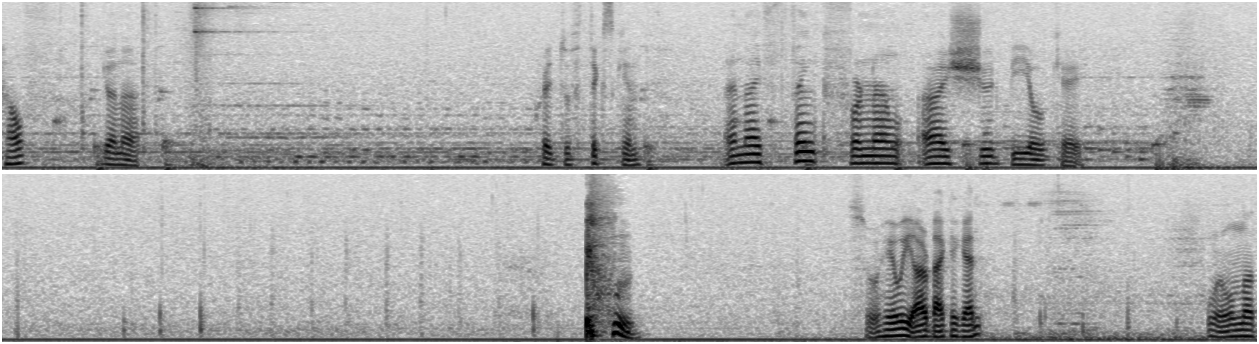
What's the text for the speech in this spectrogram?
health. Gonna create to thick skin. And I think for now I should be okay. so here we are back again. We'll not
